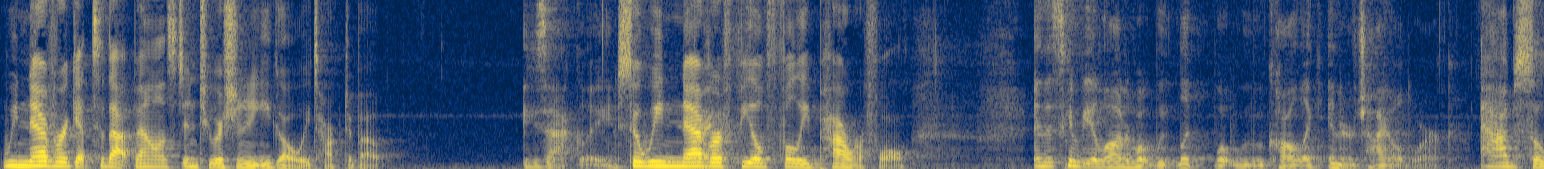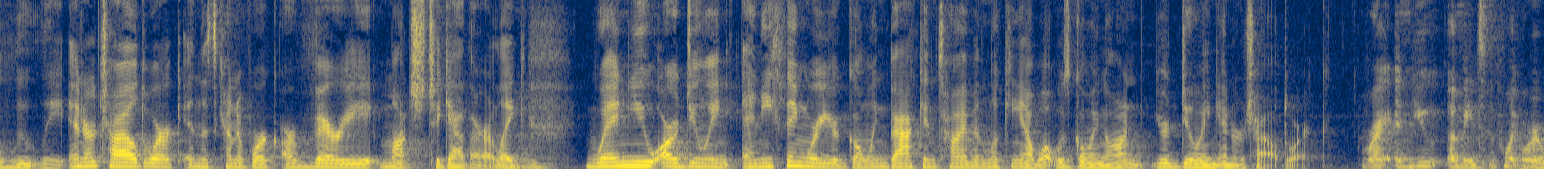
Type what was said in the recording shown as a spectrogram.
we never get to that balanced intuition and ego we talked about. Exactly. So we never Right. feel fully powerful. And this can be a lot of what we like what we would call like inner child work. Absolutely. Inner child work and this kind of work are very much together. Mm-hmm. Like when you are doing anything where you're going back in time and looking at what was going on, you're doing inner child work. Right. And you, I mean, to the point where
